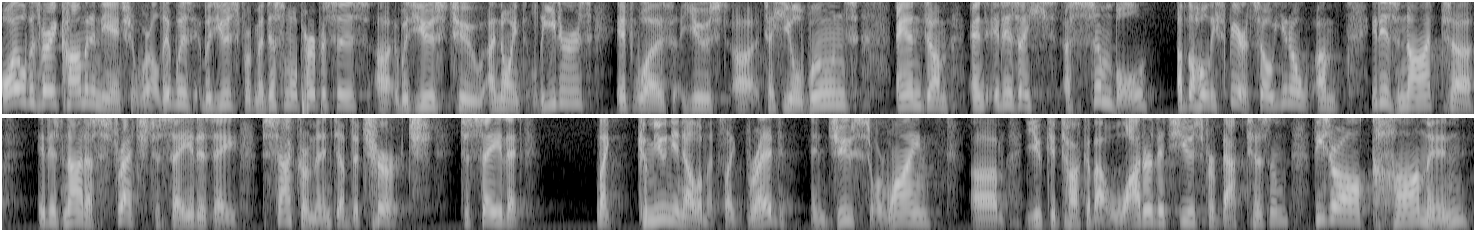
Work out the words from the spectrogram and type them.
Oil was very common in the ancient world. It was, it was used for medicinal purposes. Uh, it was used to anoint leaders. It was used uh, to heal wounds. And, um, and it is a, a symbol of the Holy Spirit. So, you know, um, it, is not, uh, it is not a stretch to say it is a sacrament of the church, to say that, like communion elements, like bread and juice or wine, um, you could talk about water that's used for baptism. These are all common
